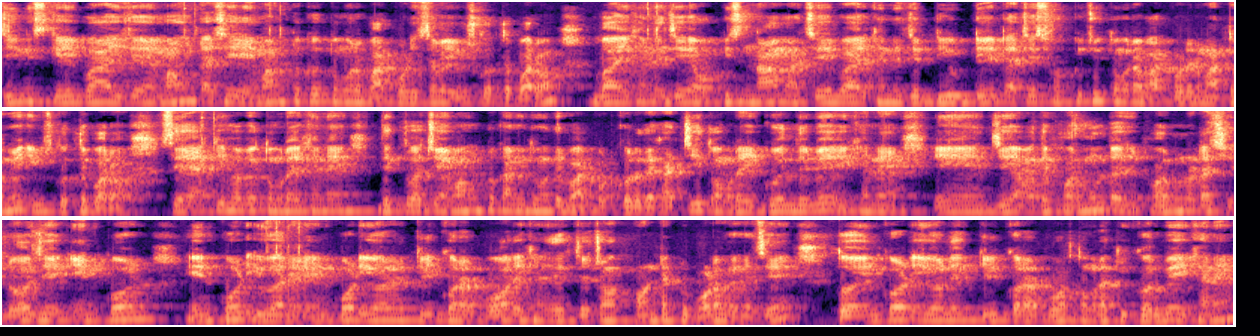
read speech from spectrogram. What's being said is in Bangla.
জিনিসকে বা এই যে অ্যামাউন্ট আছে অ্যামাউন্টকেও তোমরা বারকোড হিসাবে ইউজ করতে পারো। বা এখানে যে অফিস নাম আছে বা এখানে যে ডিউ ডেট আছে সব কিছুই তোমরা বারকোডের মাধ্যমে ইউজ করতে পারো। সে একইভাবে তোমরা এখানে দেখতে পাচ্ছ অ্যামাউন্টকে আমি তোমাদের বারকোড করে দেখাচ্ছি। তোমরা ইকুয়াল দেবে এখানে যে আমাদের ফর্মুলাটা ফর্মুলাটা ছিল যে encode encode URL encode URL click করার পর এখানে দেখতে পাচ্ছ আমার ফন্টটা একটু বড় হয়ে গেছে। তো এনকোড ইউআরএল ক্লিক করার পর তোমরা কি করবে এখানে,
